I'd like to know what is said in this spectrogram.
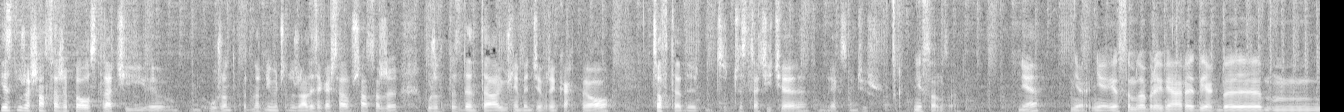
Jest duża szansa, że PO straci y, urząd, no nie wiem czy duża, ale jest jakaś tam szansa, że urząd prezydenta już nie będzie w rękach PO. Co wtedy? Czy, czy stracicie? Jak sądzisz? nie sądzę. Nie? Nie, nie, jestem dobrej wiary, jakby mm,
